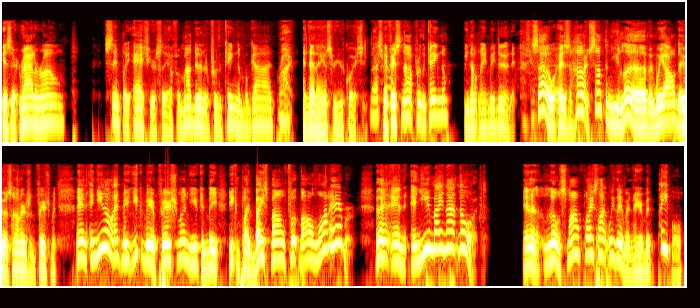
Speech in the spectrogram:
is it right or wrong? Simply ask yourself, am I doing it for the kingdom of God? Right. And that answer your question. That's right. If it's not for the kingdom, you don't need to be doing it. So, as a hunter, something you love, and we all do as hunters and fishermen, and and you don't have to be. You can be a fisherman. You can be. You can play baseball, football, whatever, and and, and you may not know it in a little small place like we live in here, but people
